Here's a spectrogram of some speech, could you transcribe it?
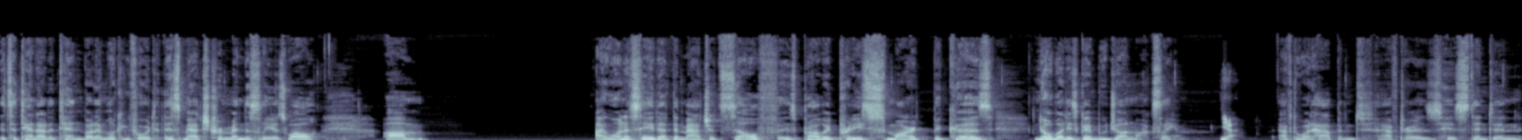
it's a 10 out of 10, but I'm looking forward to this match tremendously as well. Um, I want to say that the match itself is probably pretty smart because nobody's going to boo Jon Moxley. Yeah. After what happened, after his, his stint in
